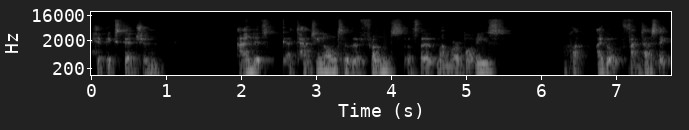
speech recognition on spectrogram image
hip extension, and it's attaching onto the front of the lumbar bodies. I go, fantastic.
